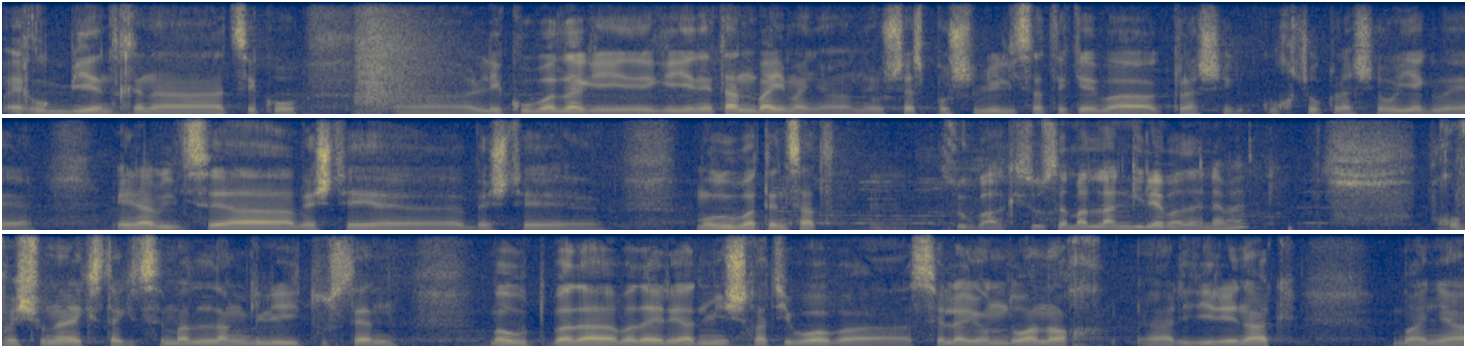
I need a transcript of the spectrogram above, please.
errukbi entrenatzeko uh, leku bada gehienetan bai, baina nire ustez posible litzateke ba, klase, kurtso klase horiek be, erabiltzea beste, beste modu batentzat. -hmm. Zuk ba, kizu zenbat langile baden hemen? Profesionalek ez dakit zenbat langile dituzten. Ba, bada, bada ere administratiboa ba, zela jondoan hor, ari direnak. Baina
